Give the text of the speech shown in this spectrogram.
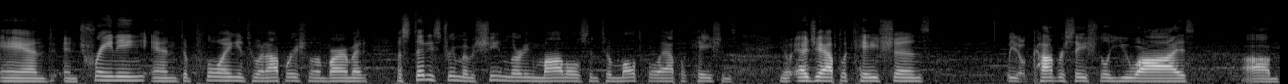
and, and training and deploying into an operational environment a steady stream of machine learning models into multiple applications. You know, edge applications, you know, conversational UIs, um,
